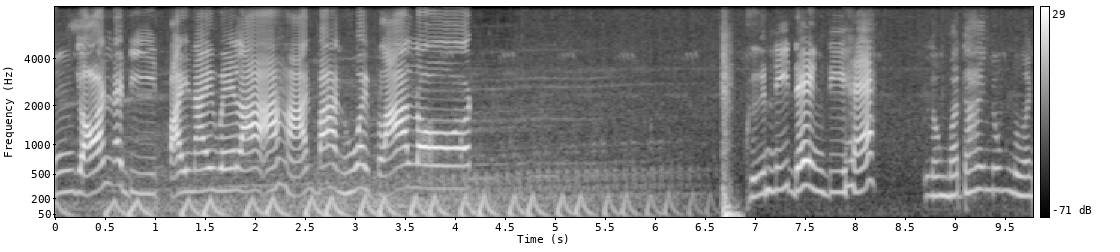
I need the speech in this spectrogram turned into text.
งย้อนอดีตไปในเวลาอาหารบ้านห้วยปลาโหลด พื้นนี้เด้งดีแฮะ ลงมาได้นุ่มนวล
